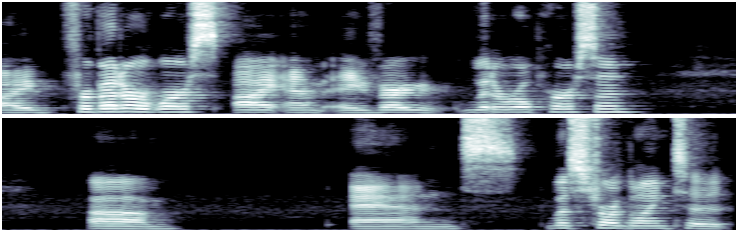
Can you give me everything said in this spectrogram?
I for better or worse, I am a very literal person. Um, and was struggling to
